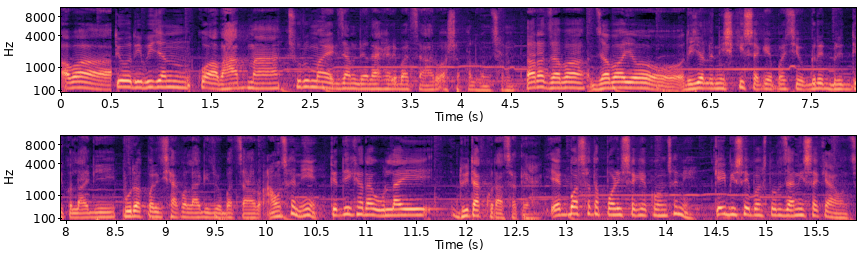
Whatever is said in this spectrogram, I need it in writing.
अब त्यो रिभिजनको अभावमा सुरुमा एक्जाम दिँदाखेरि बच्चाहरू असफल हुन्छन्। तर जब जब यो रिजल्ट निस्किसकेपछि ग्रेड वृद्धिको लागि पूरक परीक्षाको लागि जो बच्चाहरू आउँछ नि त्यतिखेर उसलाई दुईवटा कुरा छ त्यहाँ। एक वर्ष त पढिसकेको हुन्छ नि केही विषयवस्तुहरू जानिसकेका हुन्छ।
